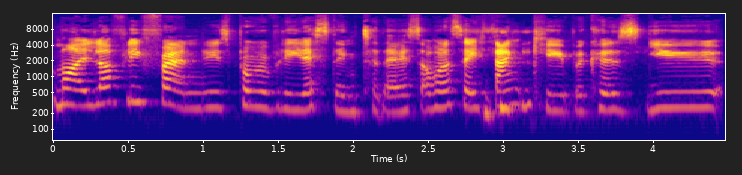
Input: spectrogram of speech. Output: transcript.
my lovely friend who's probably listening to this, I want to say thank you because you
